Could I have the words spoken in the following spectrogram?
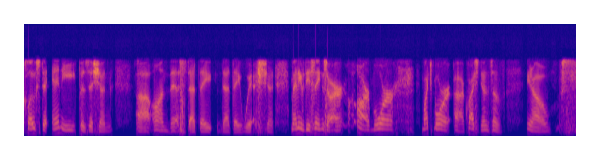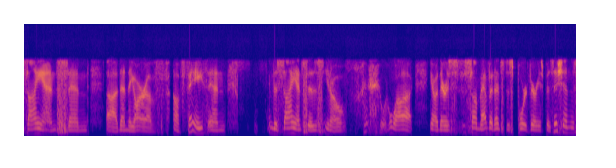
close to any position uh, on this that they that they wish. And many of these things are are more, much more uh, questions of you know science and uh, than they are of of faith and the science is you know well, uh, you know, there's some evidence to support various positions.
